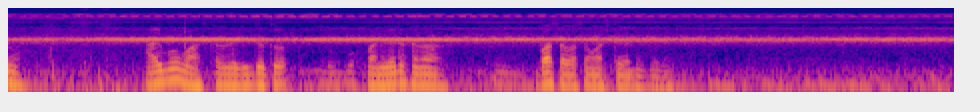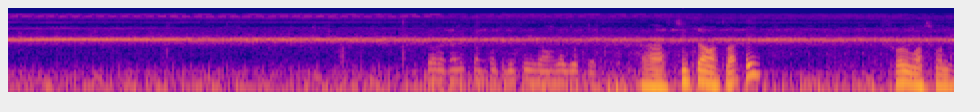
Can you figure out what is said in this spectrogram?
না। আইবো মাছ কারণ এদিক দিয়ে তো পানি যাইতেছে না। বাসা বাসা মাছটা করে হ্যাঁ মাছ এই শোল মাছ মানে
